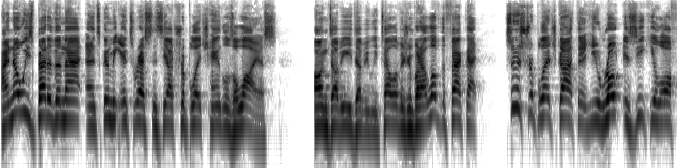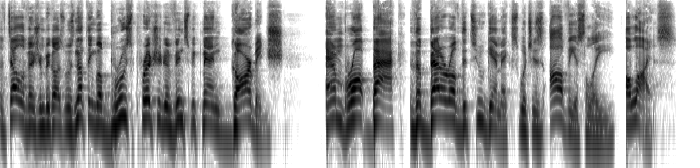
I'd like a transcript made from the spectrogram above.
I know he's better than that, and it's going to be interesting to see how Triple H handles Elias on WWE television. But I love the fact that as soon as Triple H got there, he wrote Ezekiel off the television because it was nothing but Bruce Prichard and Vince McMahon garbage and brought back the better of the two gimmicks, which is obviously Elias.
